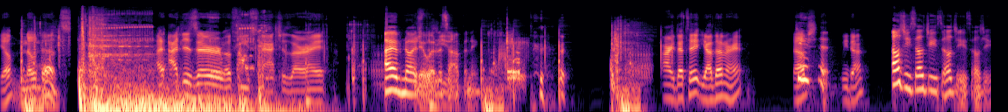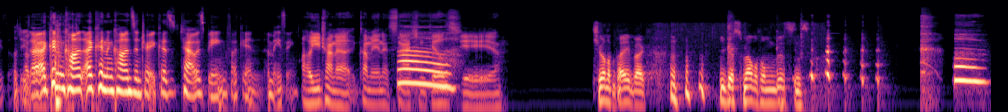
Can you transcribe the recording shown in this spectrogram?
Yep, no deaths. I, I deserve a few snatches. All right. I have no idea what is happening. All right, that's it. Y'all done, right? Oh shit. We done? LGs, LGs, LGs, LGs, LGs. Okay. I, I couldn't con- I couldn't concentrate because chat was being fucking amazing. Oh, you trying to come in and snatch some Ah. kills? Yeah, yeah, yeah. She want a payback. you can smell it from a distance. Um,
